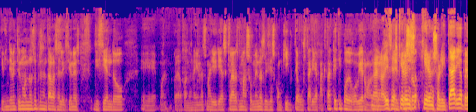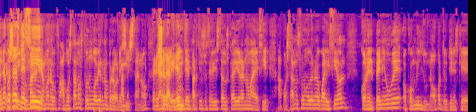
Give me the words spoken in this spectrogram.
Y evidentemente uno no se presenta a las elecciones diciendo, eh, bueno, claro, cuando no hay unas mayorías claras, más o menos dices con quién te gustaría pactar, qué tipo de gobierno. No, dices, quiero en, so- quiero en solitario, pero una cosa es decir... decían, bueno, apostamos por un gobierno progresista, ¿no? pero eso era evidente. El Partido Socialista de Euskadi ahora no va a decir, apostamos por un gobierno de coalición con el PNV o con Bildu. No, porque tú tienes que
